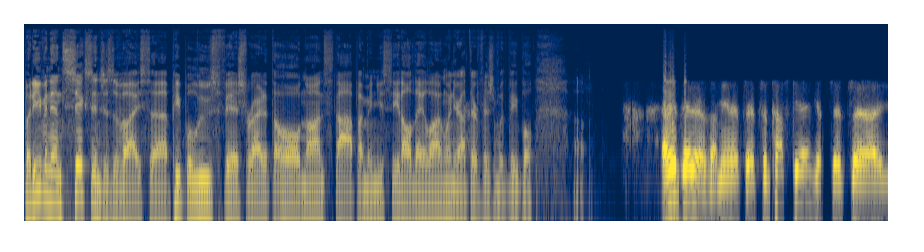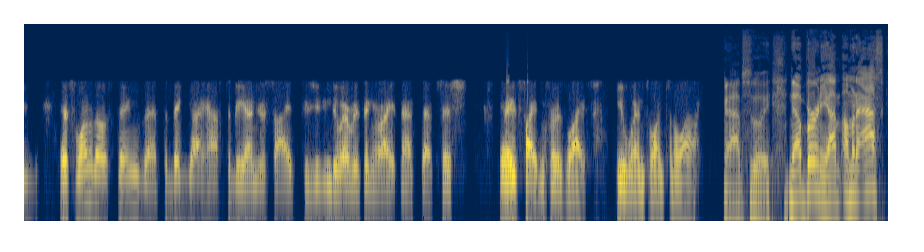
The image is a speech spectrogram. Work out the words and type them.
But even in six inches of ice, uh, people lose fish right at the hole nonstop. I mean, you see it all day long when you're out there fishing with people. Uh, and it, it is. I mean, it's it's a tough gig. It's it's uh, it's one of those things that the big guy has to be on your side because you can do everything right. And that that fish, you know, he's fighting for his life. He wins once in a while. Absolutely. Now, Bernie, I'm, I'm going to ask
